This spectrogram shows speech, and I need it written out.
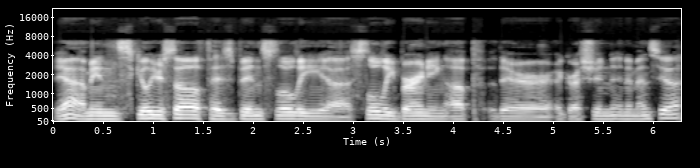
Yeah, I mean, Skill Yourself has been slowly, uh, slowly burning up their aggression in Immensea.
